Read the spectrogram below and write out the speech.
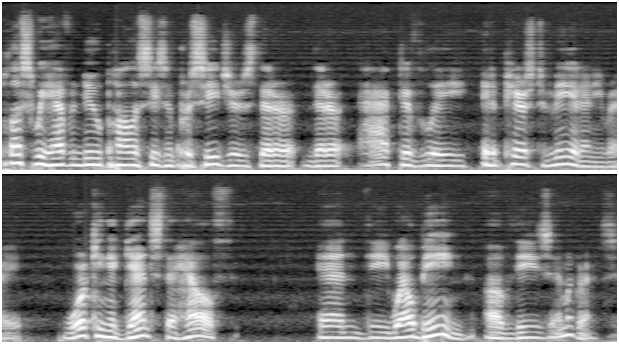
Plus, we have new policies and procedures that are that are actively, it appears to me at any rate, working against the health and the well-being of these immigrants.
